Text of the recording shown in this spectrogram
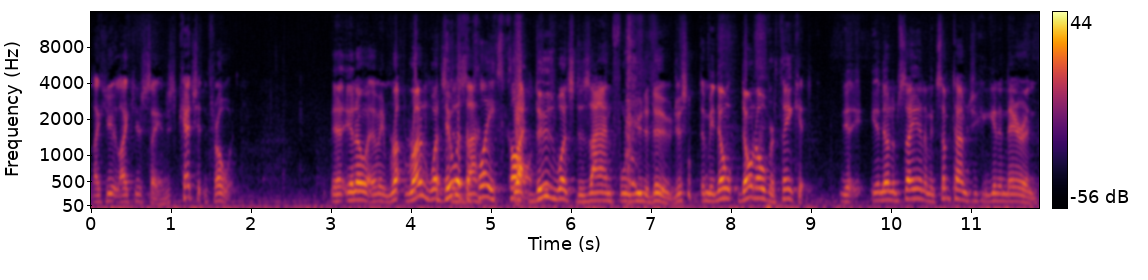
like you like you're saying, just catch it and throw it. Yeah, you know, I mean, run, run what's do what the desi- play's called. Right, do what's designed for you to do. Just, I mean, don't don't overthink it. You, you know what I'm saying? I mean, sometimes you can get in there and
